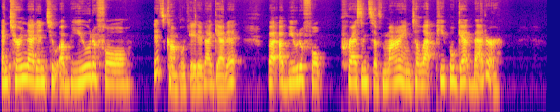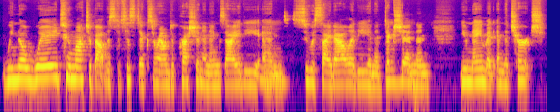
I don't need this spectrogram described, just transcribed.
and turn that into a beautiful. It's complicated, I get it, but a beautiful presence of mind to let people get better. We know way too much about the statistics around depression and anxiety and mm-hmm. suicidality and addiction mm-hmm. and you name it in the church.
